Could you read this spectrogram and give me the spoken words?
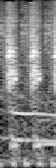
Oh,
